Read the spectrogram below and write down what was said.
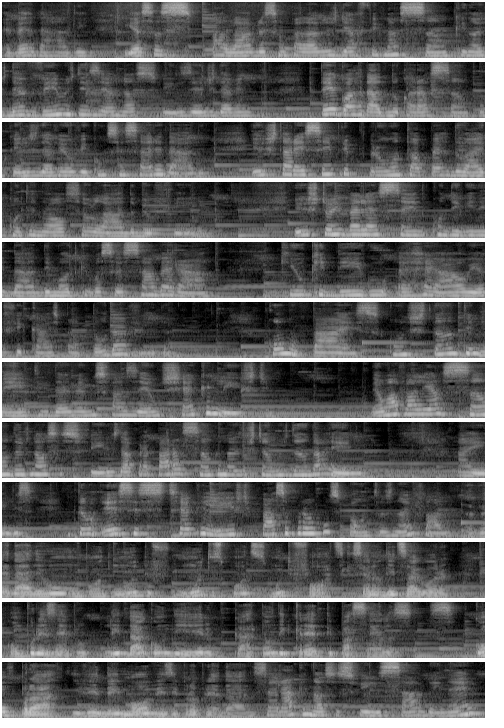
É verdade. E essas palavras são palavras de afirmação que nós devemos dizer aos nossos filhos. Eles devem ter guardado no coração, porque eles devem ouvir com sinceridade. Eu estarei sempre pronto a perdoar e continuar ao seu lado, meu filho. Eu estou envelhecendo com dignidade, de modo que você saberá que o que digo é real e eficaz para toda a vida. Como pais, constantemente devemos fazer um checklist, é uma avaliação dos nossos filhos, da preparação que nós estamos dando a ele, a eles. Então, esse checklist passa por alguns pontos, né, Flávio? É verdade, um ponto muito, muitos pontos muito fortes que serão ditos agora, como por exemplo, lidar com dinheiro, cartão de crédito e parcelas, comprar e vender imóveis e propriedades. Será que nossos filhos sabem, né?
